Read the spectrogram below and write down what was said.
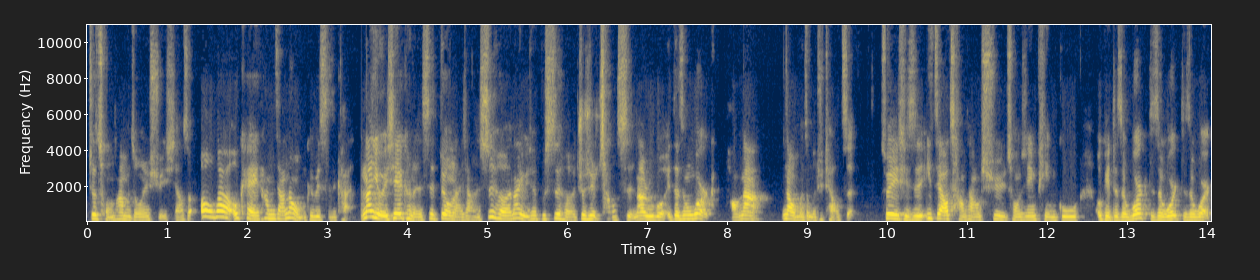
就从他们中间学习，然后说哦，哇，OK，他们这样，那我们可不可以试试看？那有一些可能是对我们来讲很适合，那有一些不适合，就去尝试。那如果 it doesn't work，好，那那我们怎么去调整？所以其实一直要常常去重新评估，OK，does it work？Does it work？Does it work？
